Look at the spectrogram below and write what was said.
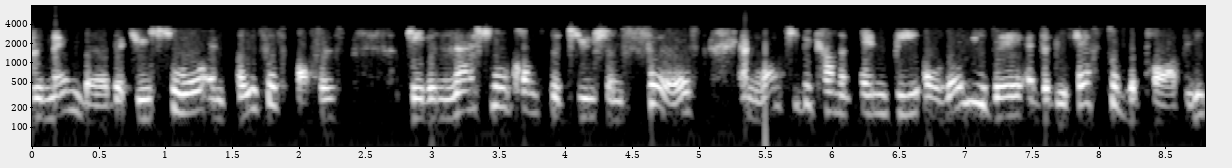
remember that you swore an oath of office to the national constitution first, and once you become an MP, although you're there at the behest of the party,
